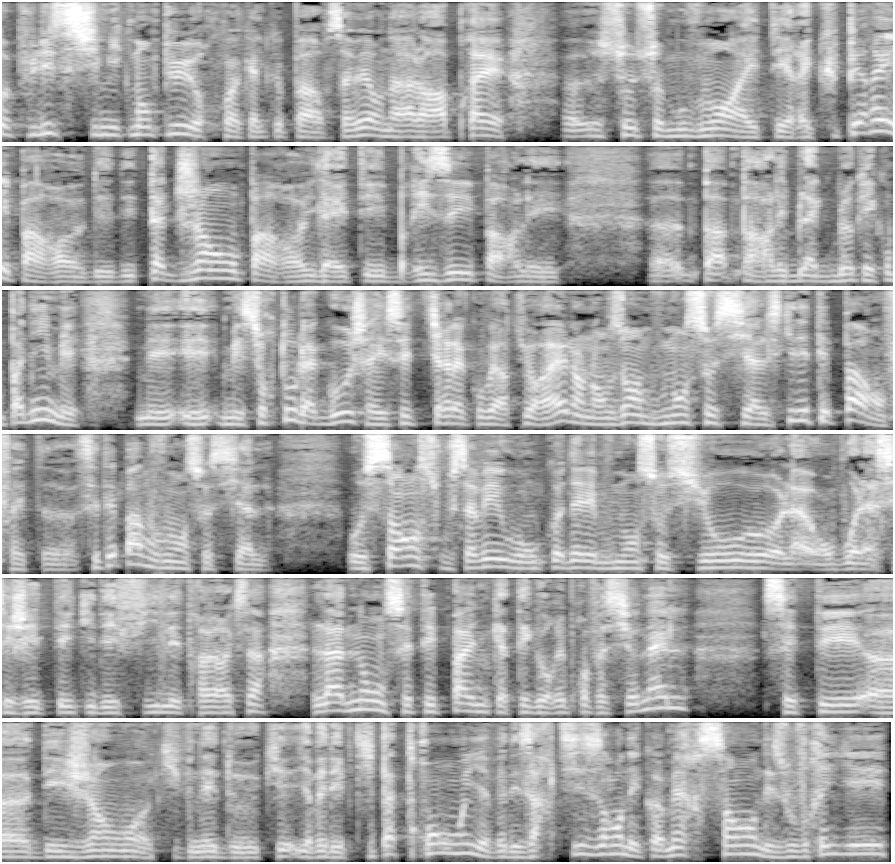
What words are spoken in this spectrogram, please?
populiste chimiquement pur, quoi, quelque part. Vous savez, on a alors après euh, ce, ce, mouvement a été récupéré par euh, des, des, tas de gens, par euh, il a été brisé par les par, par, les Black Blocs et compagnie, mais mais mais surtout la gauche a essayé de tirer la couverture à elle en en faisant un mouvement social, ce qui n'était pas en fait. C'était pas un mouvement social au sens, vous savez, où on connaît les mouvements sociaux, là on voit la CGT qui défile, les travailleurs, etc. Là non, c'était pas une catégorie professionnelle, c'était des gens qui venaient de, il y avait des petits patrons, il y avait des artisans, des commerçants, des ouvriers,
